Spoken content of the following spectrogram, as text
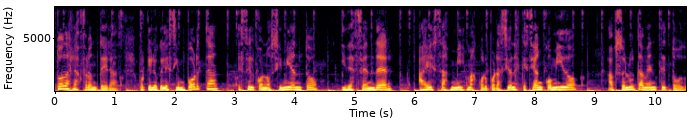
todas las fronteras, porque lo que les importa es el conocimiento y defender a esas mismas corporaciones que se han comido absolutamente todo.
